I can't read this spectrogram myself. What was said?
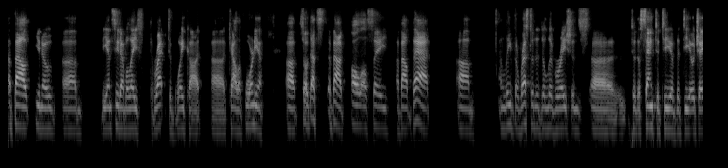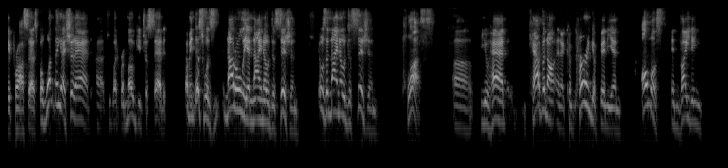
about you know um, the NCAA's threat to boycott uh, California. Uh, so that's about all I'll say about that, um, and leave the rest of the deliberations uh, to the sanctity of the DOJ process. But one thing I should add uh, to what Ramogi just said, I mean, this was not only a 9-0 decision; it was a 9-0 decision plus uh, you had Kavanaugh in a concurring opinion almost inviting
